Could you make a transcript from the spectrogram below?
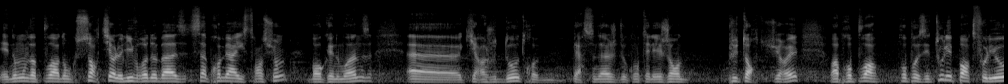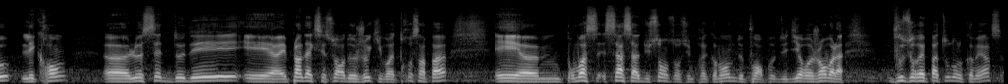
Et donc on va pouvoir donc sortir le livre de base, sa première extension, Broken Ones, euh, qui rajoute d'autres personnages de contes et légendes plus torturés. On va pouvoir proposer tous les portfolios, l'écran, euh, le set 2D et, plein d'accessoires de jeu qui vont être trop sympas. Et pour moi, ça, ça a du sens dans une précommande de pouvoir dire aux gens voilà, vous n'aurez pas tout dans le commerce,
